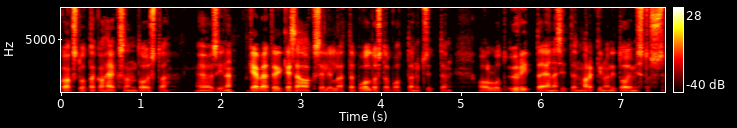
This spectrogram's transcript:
2018 siinä kevät- ja kesäakselilla, että puolitoista vuotta nyt sitten ollut yrittäjänä sitten markkinointitoimistossa.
